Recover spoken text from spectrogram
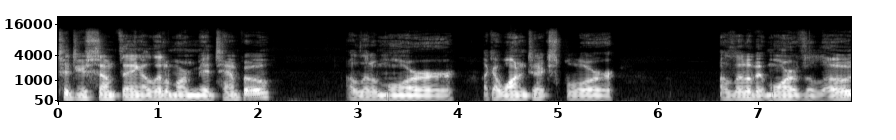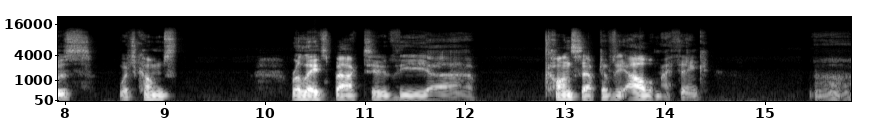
to do something a little more mid tempo, a little more like I wanted to explore a little bit more of the lows, which comes relates back to the uh, concept of the album. I think uh,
